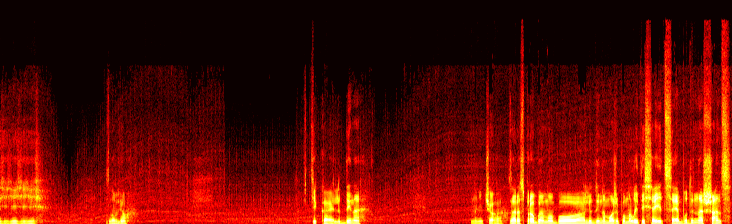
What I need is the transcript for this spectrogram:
Ой-ой-ой. Зловлю. Втікає людина. Ну нічого. Зараз спробуємо, бо людина може помилитися, і це буде наш шанс.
